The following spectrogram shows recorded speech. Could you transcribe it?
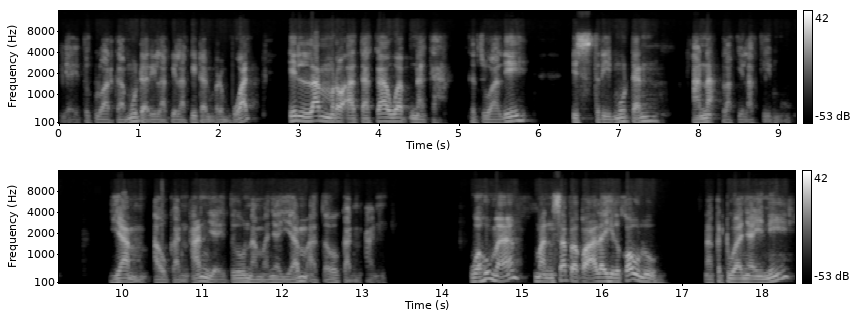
yaitu keluargamu dari laki-laki dan perempuan. Illam ro'ataka wabnaka kecuali istrimu dan anak laki-lakimu. Yam au kan'an yaitu namanya yam atau kan'an wahuma man sabaqa alaihi qawlu. Nah keduanya ini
